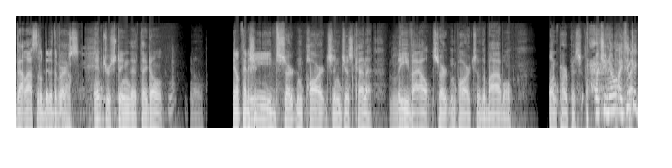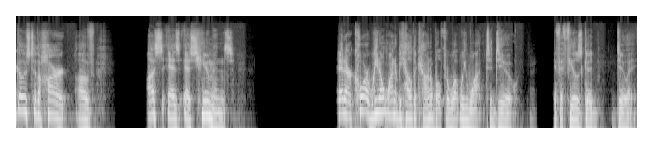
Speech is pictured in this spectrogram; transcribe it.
that last little bit of the verse. Interesting that they don't, you know, They don't finish it. read certain parts and just kind of leave out certain parts of the Bible on purpose. But you know, I think it goes to the heart of us as as humans. At our core, we don't want to be held accountable for what we want to do. If it feels good, do it.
